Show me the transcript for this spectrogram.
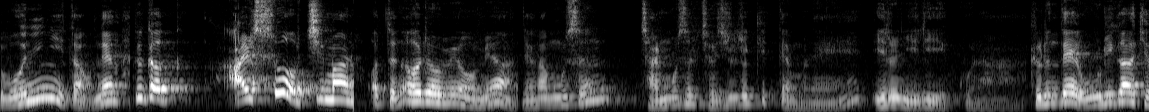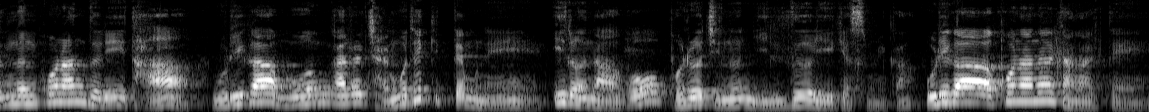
원인이 있다고. 내가, 그러니까 알 수 없지만 어떤 어려움이 오면 내가 무슨 잘못을 저질렀기 때문에 이런 일이 있구나. 그런데 우리가 겪는 고난들이 다 우리가 무언가를 잘못했기 때문에 일어나고 벌어지는 일들이겠습니까? 우리가 고난을 당할 때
